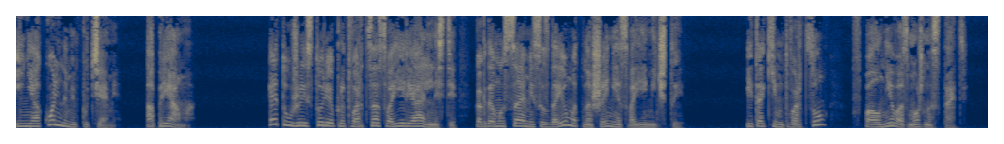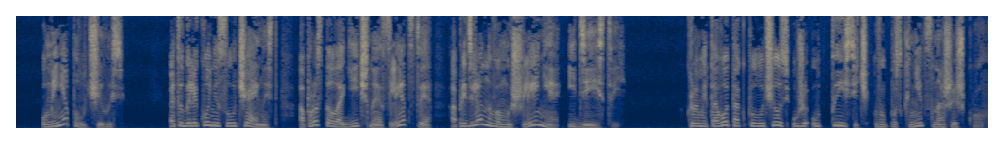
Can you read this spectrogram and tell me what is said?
И не окольными путями, а прямо. Это уже история про Творца своей реальности, когда мы сами создаем отношения своей мечты. И таким Творцом вполне возможно стать. У меня получилось. Это далеко не случайность, а просто логичное следствие определенного мышления и действий. Кроме того, так получилось уже у тысяч выпускниц нашей школы.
